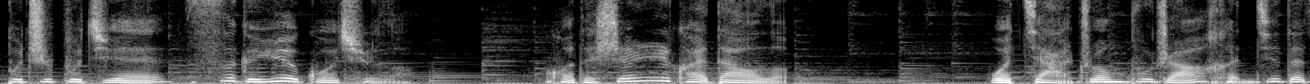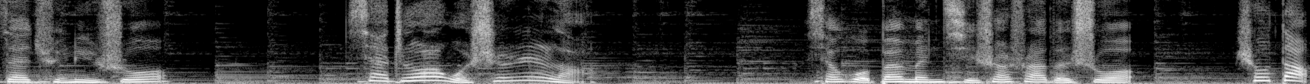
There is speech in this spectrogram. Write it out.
不知不觉，四个月过去了，我的生日快到了，我假装不着痕迹的在群里说：“下周二我生日了。”小伙伴们齐刷刷地说：“收到。”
